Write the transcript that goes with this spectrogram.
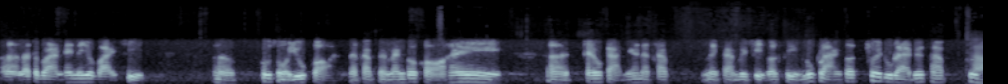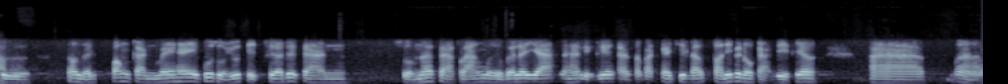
เอ่อรัฐบาลให้นโยบายฉีดเอ่อผู้สูงอายุก่อนนะครับดังนั้นก็ขอให้เอ่อใช้โอกาสเนี้ยนะครับ ในการไปฉีดวัคซีนลูกหลานก็ช่วยดูแลด้วยครับก็คือ ต้องเหนือป้องกันไม่ให้ผู้สูงอายุติดเชื้อด้วยการสวมหน้ากากล้างมือเว้นระยะนะฮะหลีกเลี่ยงการสัมผัสใกล้ชิดแล้วตอนนี้เป็นโอกาสดีที่จะพาเอ่อ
